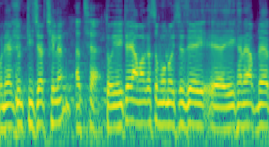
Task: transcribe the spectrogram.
উনি একজন টিচার ছিলেন আচ্ছা। তো এইটাই আমার কাছে মনে হয়েছে যে এইখানে আপনার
